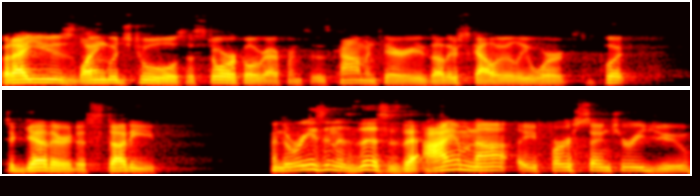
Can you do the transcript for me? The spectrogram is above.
But I use language tools, historical references, commentaries, other scholarly works to put together to study. And the reason is this is that I am not a first century Jew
